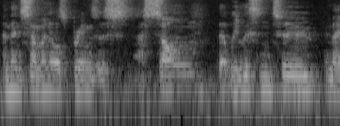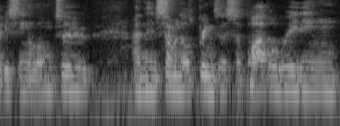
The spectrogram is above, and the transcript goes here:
and then someone else brings us a song that we listen to and maybe sing along to, and then someone else brings us a Bible reading,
